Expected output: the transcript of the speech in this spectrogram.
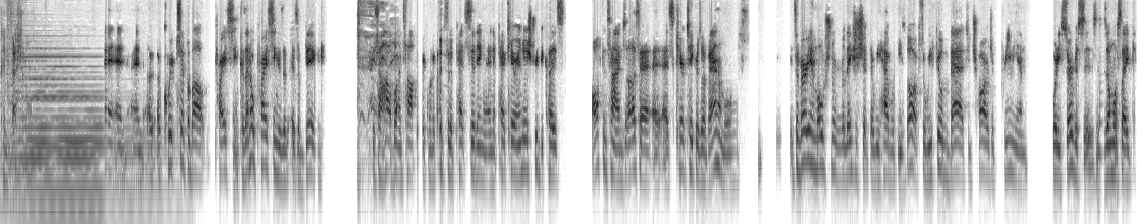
confessional. And and a, a quick tip about pricing because I know pricing is a is a big it's a hot button topic when it comes to the pet sitting and the pet care industry because oftentimes us as, as caretakers of animals it's a very emotional relationship that we have with these dogs. So we feel bad to charge a premium for these services. It's almost like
